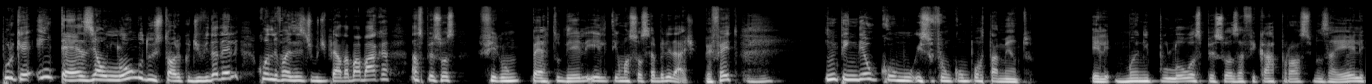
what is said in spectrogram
porque, em tese, ao longo do histórico de vida dele, quando ele faz esse tipo de piada babaca, as pessoas ficam perto dele e ele tem uma sociabilidade. Perfeito? Uhum. Entendeu como isso foi um comportamento? Ele manipulou as pessoas a ficar próximas a ele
